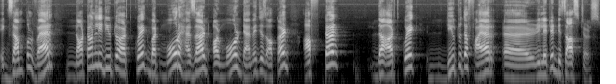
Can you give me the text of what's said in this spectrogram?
example where not only due to earthquake, but more hazard or more damages occurred after the earthquake due to the fire uh, related disasters.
